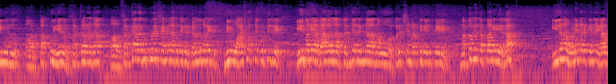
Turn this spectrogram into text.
ಈ ಒಂದು ತಪ್ಪು ಏನು ಸರ್ಕಾರದ ಸರ್ಕಾರದ ಕೂಡ ಶಾಮೀಲಾಗುತ್ತೆ ಕಳೆದ ಬಾರಿ ನೀವು ಆಶ್ವಾಸನೆ ಕೊಟ್ಟಿದ್ರಿ. ಈ ಬಾರಿ ಅದಾಗಲ್ಲ. ತಜ್ಞರಿಂದ ನಾವು ಪರೀಕ್ಷೆ ಮಾಡ್ತೀವಿ ಅಂತ ಹೇಳಿ. ಮತ್ತೊಮ್ಮೆ ತಪ್ಪಾಗಿದೆಯಲ್ಲ? ಇದರ ಹೊಣೆಗಾರಿಕೆಯನ್ನ ಯಾರು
